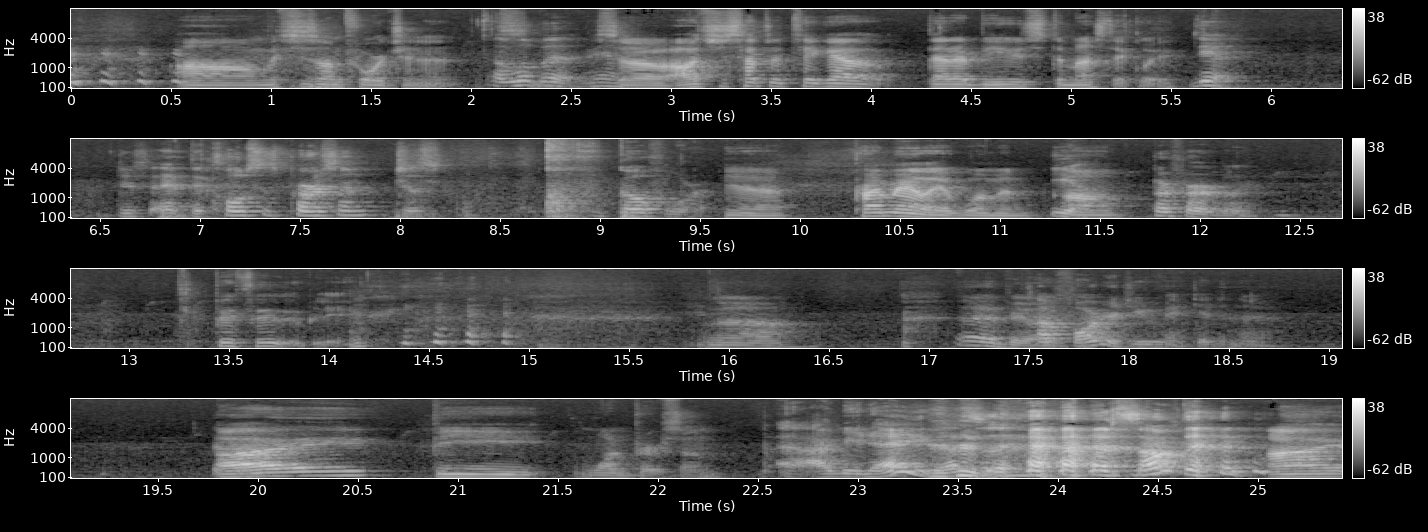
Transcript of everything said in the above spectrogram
um, which is unfortunate. A little bit. Yeah. So I'll just have to take out that abuse domestically. yeah. Just if the closest person, just go for it. Yeah, primarily a woman. Yeah. Um, Preferably. preferably. no. That'd be How like far did you make it in there? I beat one person. I mean, hey, that's, that's something. I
